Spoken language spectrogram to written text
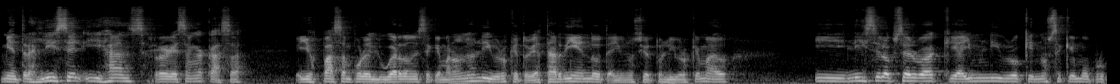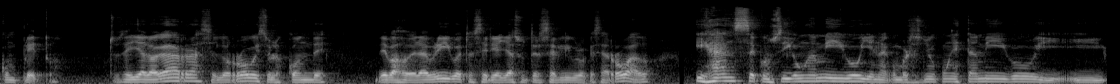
Mientras Liesel y Hans regresan a casa, ellos pasan por el lugar donde se quemaron los libros, que todavía está ardiendo, hay unos ciertos libros quemados, y Liesel observa que hay un libro que no se quemó por completo. Entonces ella lo agarra, se lo roba y se lo esconde debajo del abrigo. Esto sería ya su tercer libro que se ha robado. Y Hans se consigue un amigo y en la conversación con este amigo y,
